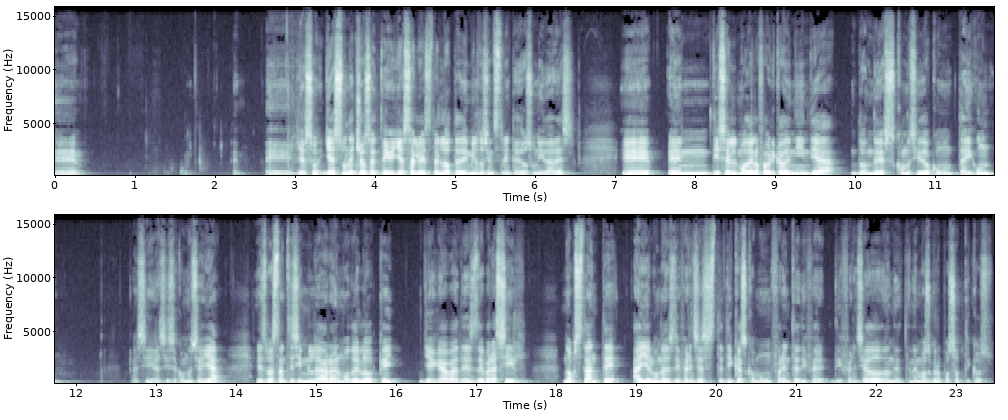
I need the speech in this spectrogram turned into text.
eh, eh, ya, es un, ya es un hecho, o sea, te digo, ya salió este lote de 1232 unidades. Eh, en- dice el modelo fabricado en India, donde es conocido como un Taigun, así, así se conoce allá, es bastante similar al modelo que llegaba desde Brasil, No obstante, hay algunas diferencias estéticas como un frente difer- diferenciado donde tenemos grupos ópticos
